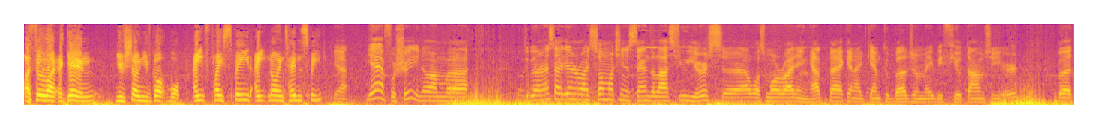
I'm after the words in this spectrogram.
I feel like, again, you've shown you've got, what, 8th place speed, 8, nine, ten speed? Yeah, yeah, for sure. You know, I'm. Uh, to be honest, I didn't ride so much in the sand the last few years. Uh, I was more riding pack, and I came to Belgium maybe a few times a year. But,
